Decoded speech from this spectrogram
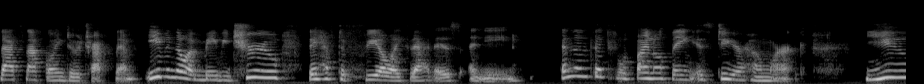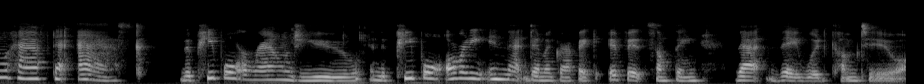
that's not going to attract them. Even though it may be true, they have to feel like that is a need. And then the final thing is do your homework. You have to ask the people around you and the people already in that demographic if it's something that they would come to.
